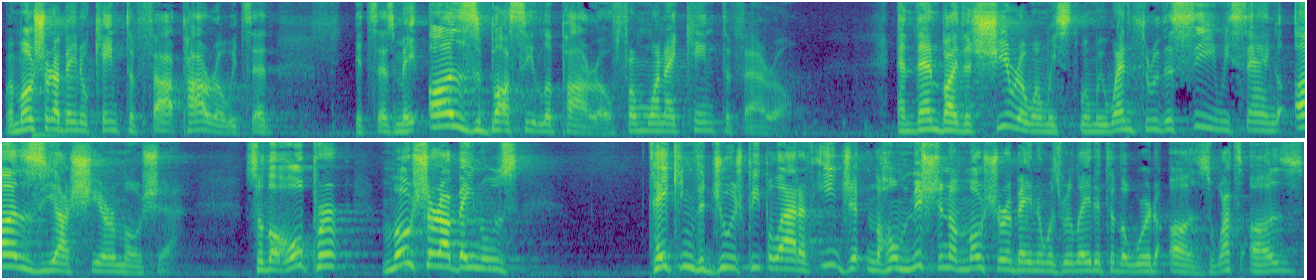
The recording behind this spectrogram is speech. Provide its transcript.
When Moshe Rabbeinu came to Pharaoh, it said, it says, May Uz basi leparo, from when I came to Pharaoh. And then by the Shira, when we, when we went through the sea, we sang Az Yashir Moshe. So the whole per Moshe Rabbeinu's taking the Jewish people out of Egypt, and the whole mission of Moshe Rabbeinu was related to the word Uz. What's Uz?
